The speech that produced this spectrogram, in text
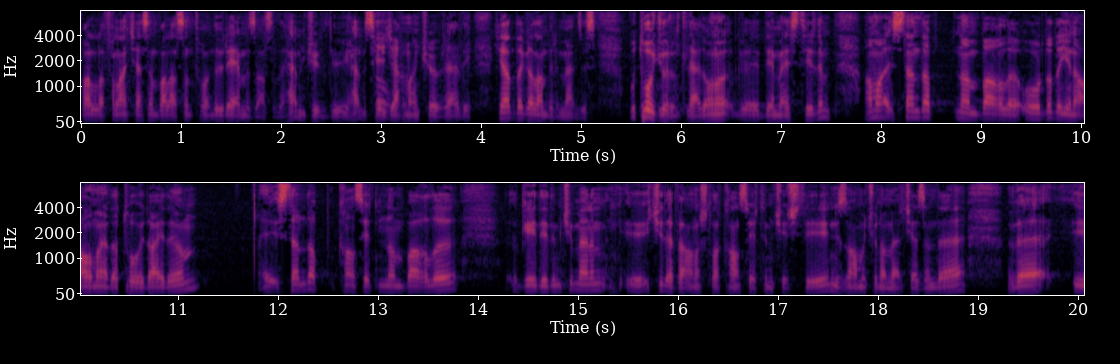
Valla falan kəsin balasının toyunda ürəyimiz asıldı. Həm güldük, həm sevgahla kövrəldik. Yadda qalan bir məclis. Bu toy görüntülərdir, onu e, demək istirdim. Amma stand-upla bağlı, orada da yenə Almaniyada toydaydım. E, stand-up konsertimlə bağlı e, qeyd edim ki, mənim e, iki dəfə anışlaq konsertim keçdi Nizami Kino Mərkəzində və e,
